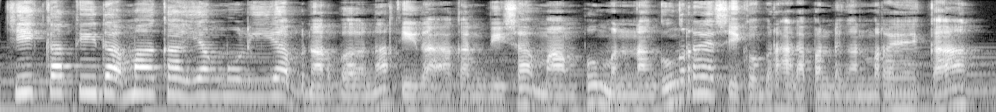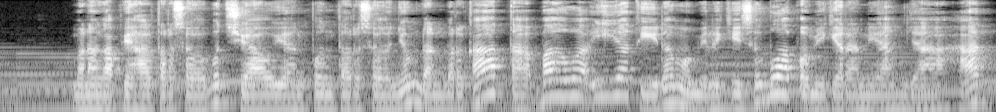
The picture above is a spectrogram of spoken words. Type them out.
Jika tidak, maka yang mulia benar-benar tidak akan bisa mampu menanggung resiko berhadapan dengan mereka. Menanggapi hal tersebut, Xiaoyan pun tersenyum dan berkata bahwa ia tidak memiliki sebuah pemikiran yang jahat.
